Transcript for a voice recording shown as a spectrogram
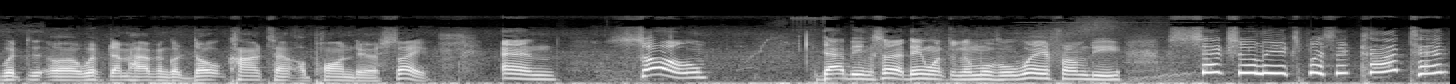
with uh, with them having adult content upon their site. And so, that being said, they wanted to move away from the sexually explicit content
